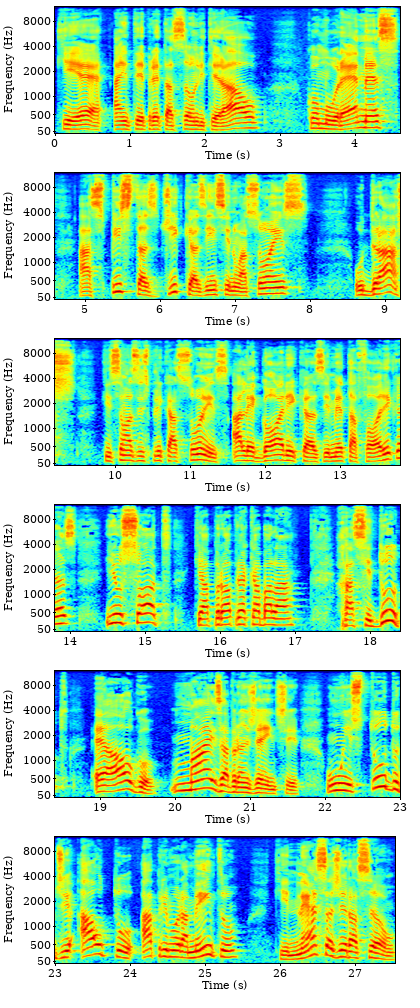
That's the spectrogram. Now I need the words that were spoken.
que é a interpretação literal, como Remes, as pistas, dicas e insinuações, o drash, que são as explicações alegóricas e metafóricas, e o sot, que é a própria Kabbalah. Hassidut é algo mais abrangente, um estudo de autoaprimoramento que nessa geração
